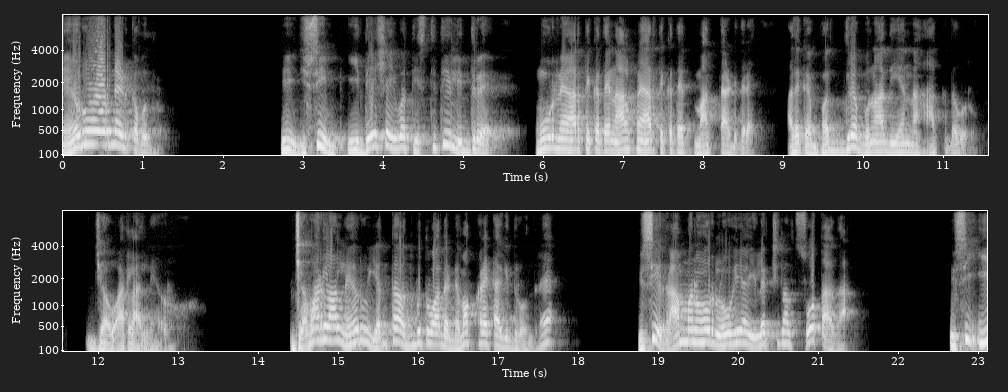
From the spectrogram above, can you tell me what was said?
ನೆಹರು ಅವ್ರನ್ನ ಹಿಡ್ಕೋಬೋದು. ಈ ಸಿ, ಈ ದೇಶ ಇವತ್ತು ಈ ಸ್ಥಿತಿಯಲ್ಲಿ ಇದ್ರೆ ಮೂರನೇ ಆರ್ಥಿಕತೆ, ನಾಲ್ಕನೇ ಆರ್ಥಿಕತೆ ಅಂತ ಮಾತನಾಡಿದರೆ ಅದಕ್ಕೆ ಭದ್ರ ಬುನಾದಿಯನ್ನು ಹಾಕಿದವರು ಜವಾಹರ್ಲಾಲ್ ನೆಹರು. ಜವಾಹರ್ಲಾಲ್ ನೆಹರು ಎಂಥ ಅದ್ಭುತವಾದ ಡೆಮೊಕ್ರೇಟ್ ಆಗಿದ್ರು ಅಂದ್ರೆ ಸಿ ರಾಮ್ ಮನೋಹರ್ ಲೋಹಿಯಾ ಇಲೆಕ್ಷನ್ ಅಲ್ಲಿ ಸೋತಾಗ ಸಿ ಈ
